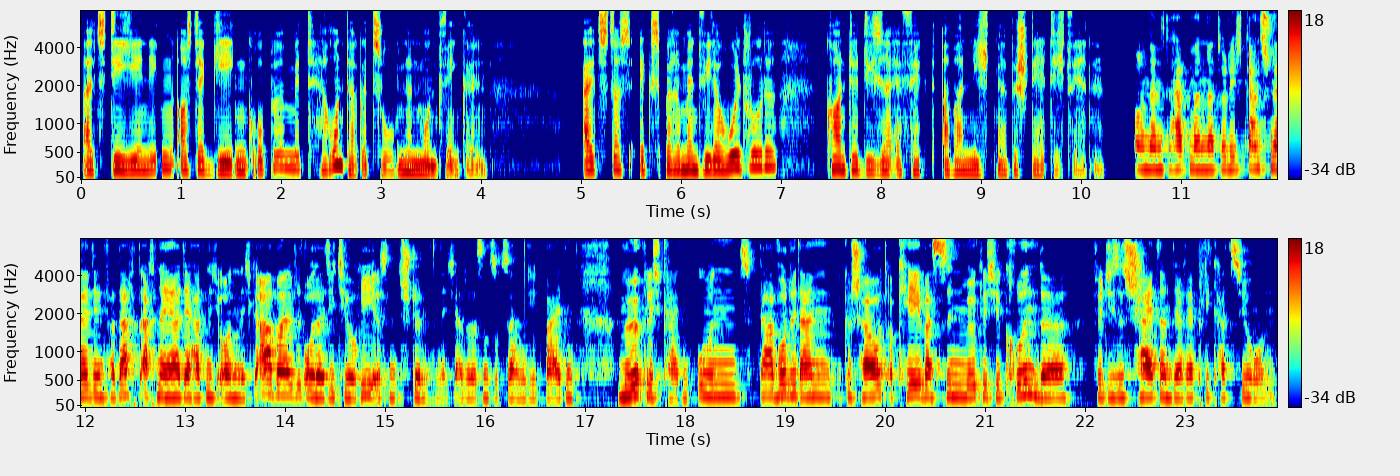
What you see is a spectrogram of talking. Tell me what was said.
als diejenigen aus der Gegengruppe mit heruntergezogenen Mundwinkeln. Als das Experiment wiederholt wurde, konnte dieser Effekt aber nicht mehr bestätigt werden. Und dann hat man natürlich ganz schnell den Verdacht, ach naja, der hat nicht ordentlich gearbeitet oder die Theorie ist, stimmt nicht. Also das sind sozusagen die beiden Möglichkeiten. Und da wurde dann geschaut, okay, was sind mögliche Gründe für dieses Scheitern der Replikation?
